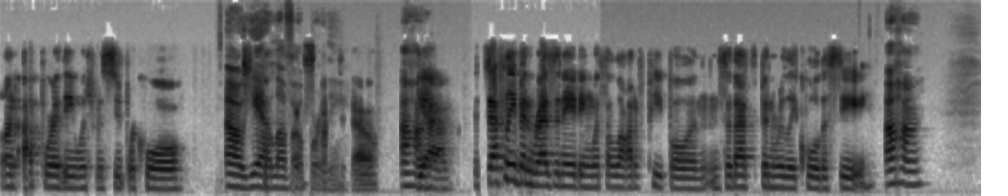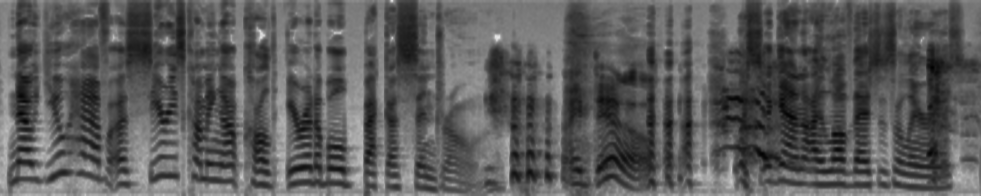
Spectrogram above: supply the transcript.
on Upworthy, which was super cool. Oh yeah, I love Upworthy. Uh-huh. Yeah, it's definitely been resonating with a lot of people, and, and so that's been really cool to see. Uh huh. Now you have a series coming up called Irritable Becca Syndrome, I do. Which again I love. That's just hilarious.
